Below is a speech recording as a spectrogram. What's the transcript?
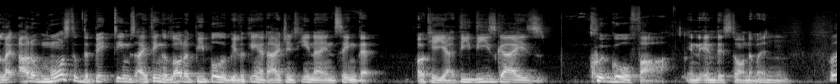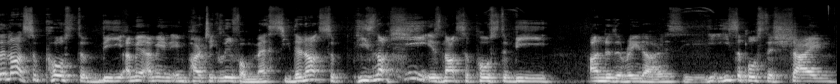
like out of most of the big teams, I think a lot of people will be looking at Argentina and saying that, okay, yeah, the, these guys could go far in, in this tournament. Mm. Well, they're not supposed to be. I mean, I mean, in particularly for Messi, they're not. He's not. He is not supposed to be under the radar, is he? he he's supposed to shine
